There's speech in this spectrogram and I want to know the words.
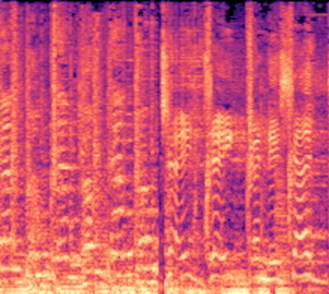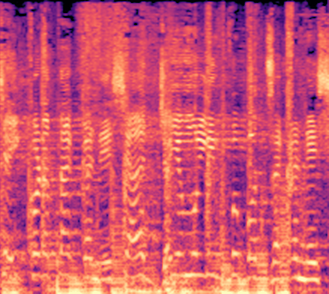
గం గం గం గం గం గం. జై జై గణేశ జై కొడత గణేశ జయములింపు బొజ్జ గణేశ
